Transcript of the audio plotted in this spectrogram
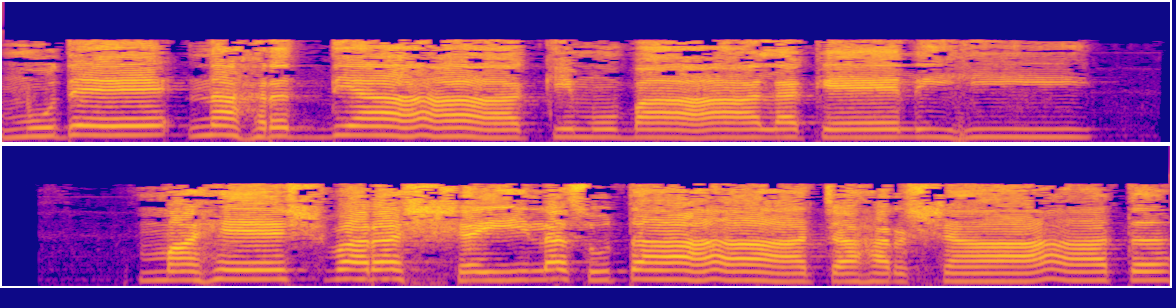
मुदे न हृद्या किमु बालकेलिः महेश्वरः शैलसुता च हर्षात्।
